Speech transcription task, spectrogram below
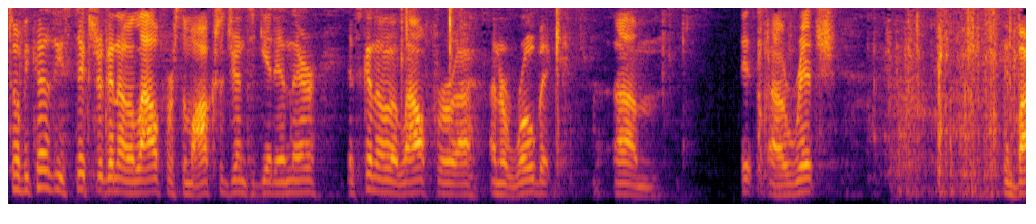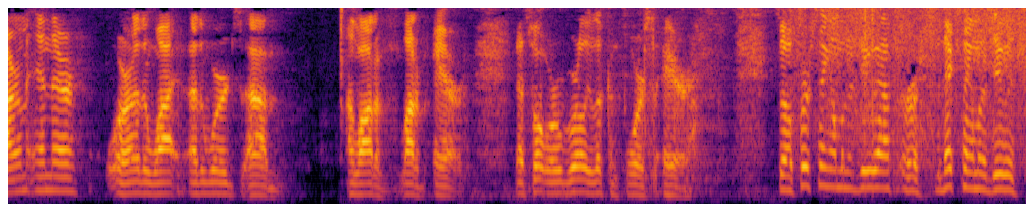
So because these sticks are going to allow for some oxygen to get in there, it's going to allow for uh, an aerobic, um, it, uh, rich environment in there, or otherwise, other words, um, a lot of lot of air. That's what we're really looking for is air. So first thing I'm going to do after, or the next thing I'm going to do is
